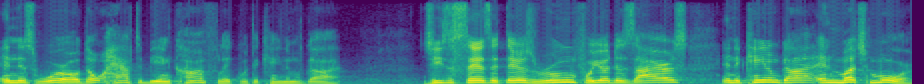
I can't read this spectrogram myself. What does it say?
in this world don't have to be in conflict with the kingdom of God. Jesus says that there's room for your desires in the kingdom of God and much more.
